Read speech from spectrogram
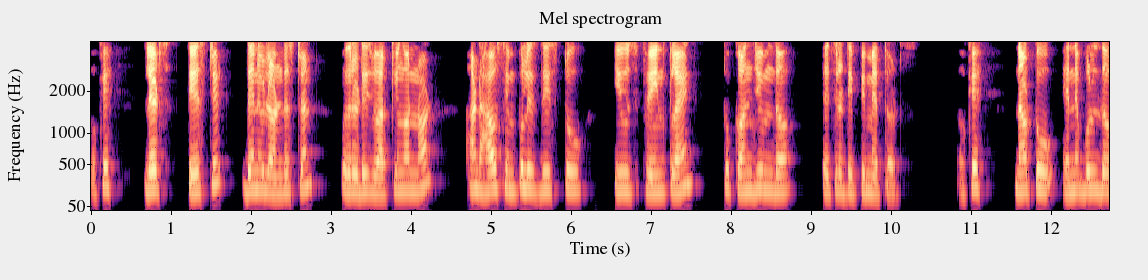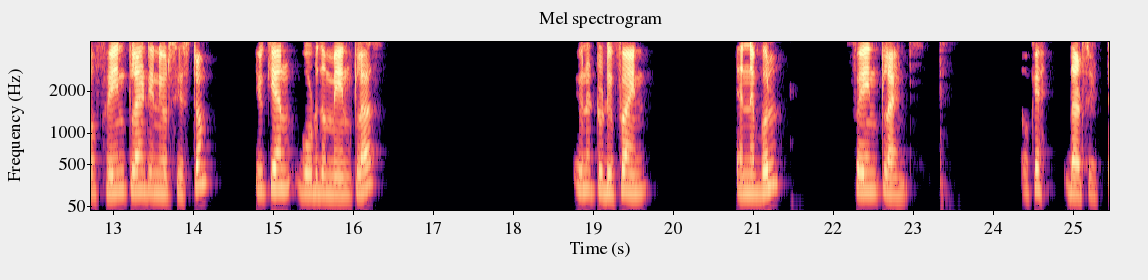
Okay? Let's test it. Then you will understand whether it is working or not and how simple is this to use Feign client to consume the http methods. Okay? Now to enable the Feign client in your system, you can go to the main class. You need to define enable Feign clients. Okay, that's it.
